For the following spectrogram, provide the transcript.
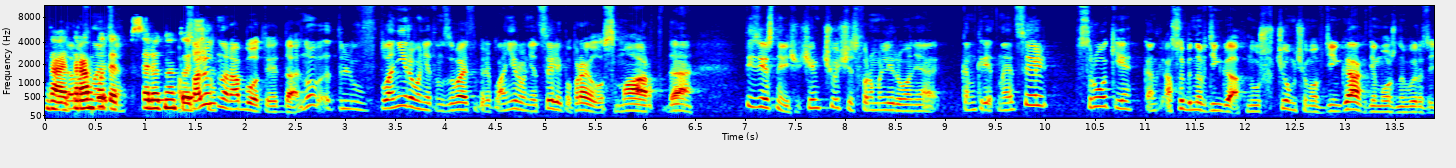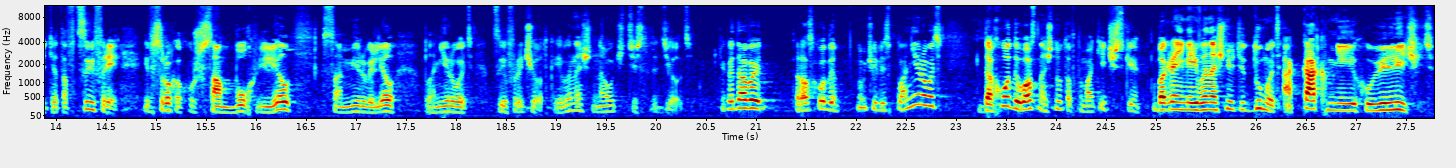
Да, когда это работает знаете, абсолютно точно. Абсолютно работает, да. Ну, это, в планировании это называется, например, планирование целей по правилу SMART, да. Это известная вещь. Чем четче сформулирована конкретная цель, в сроки, особенно в деньгах. Ну уж в чем, чем, а в деньгах, где можно выразить это в цифре, и в сроках уж сам Бог велел, сам мир велел планировать цифры четко. И вы, научитесь это делать. И когда вы расходы научились планировать, доходы у вас начнут автоматически, по крайней мере, вы начнете думать, а как мне их увеличить?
